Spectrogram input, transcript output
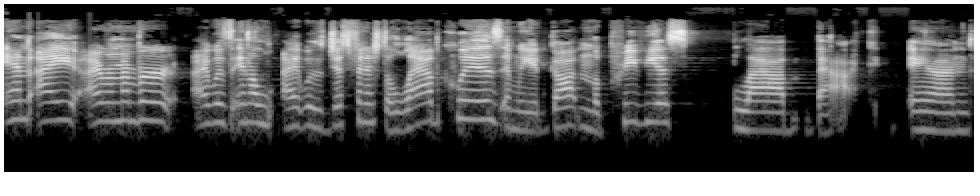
and i i remember i was in a i was just finished a lab quiz and we had gotten the previous lab back. And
